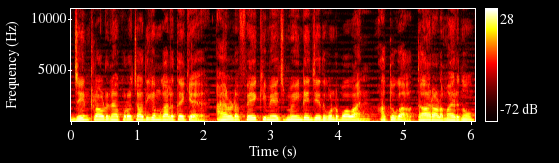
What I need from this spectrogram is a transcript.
ജീൻ ക്ലൗഡിന് കുറച്ചധികം കാലത്തേക്ക് അയാളുടെ ഫേക്ക് ഇമേജ് മെയിന്റെയിൻ ചെയ്തു കൊണ്ടുപോവാൻ ആ തുക ധാരാളമായിരുന്നു.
